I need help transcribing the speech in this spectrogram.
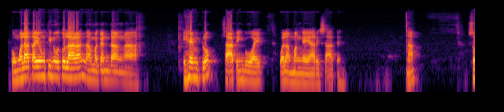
Kung wala tayong tinutularan na magandang ah, ehemplo sa ating buhay, walang mangyayari sa atin. Ha? So,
